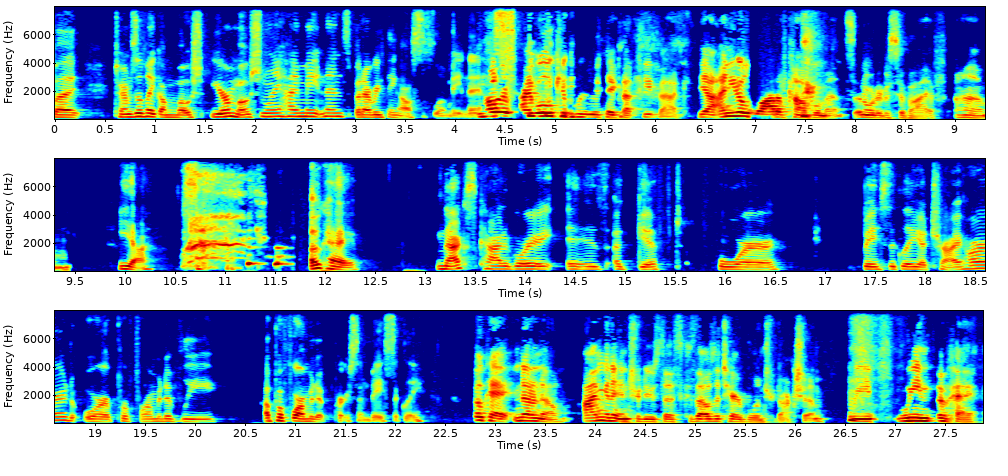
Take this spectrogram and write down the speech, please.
but in terms of like emotion, you're emotionally high maintenance, but everything else is low maintenance. Oh, I will completely take that feedback. Yeah, I need a lot of compliments in order to survive. Um, yeah. okay next category is a gift for basically a try hard or a performatively a performative person basically. Okay no no no. I'm going to introduce this because that was a terrible introduction. We we okay.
